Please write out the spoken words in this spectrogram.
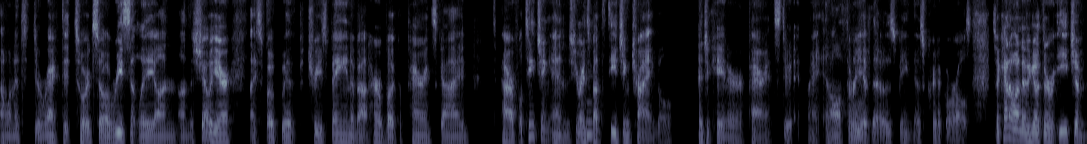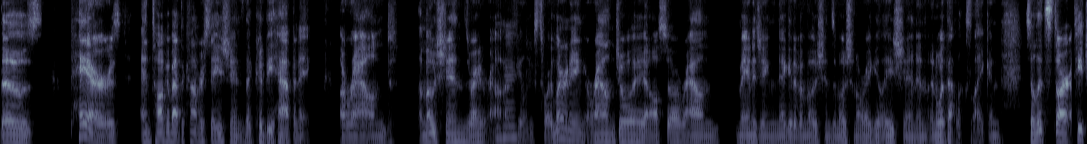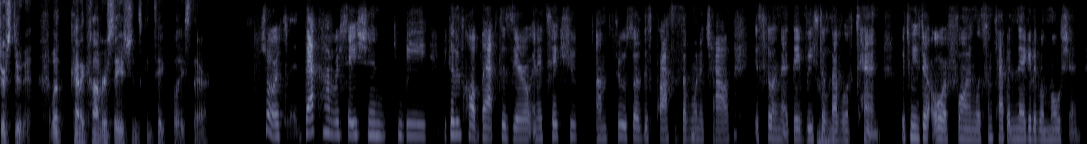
I wanted to direct it towards so recently on on the show here, I spoke with Patrice Bain about her book, A Parent's Guide to Powerful Teaching, and she writes mm-hmm. about the teaching triangle educator, parent, student, right? And all three yeah. of those being those critical roles. So I kind of wanted to go through each of those pairs and talk about the conversations that could be happening around emotions, right? Around mm-hmm. our feelings toward learning, around joy, and also around managing negative emotions, emotional regulation, and, and what that looks like. And so let's start teacher student. What kind of conversations can take place there? Sure. That conversation can be because it's called back to zero and it takes you um, through sort of this process of when a child is feeling that they've reached mm-hmm. a level of 10, which means they're overflowing with some type of negative emotion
